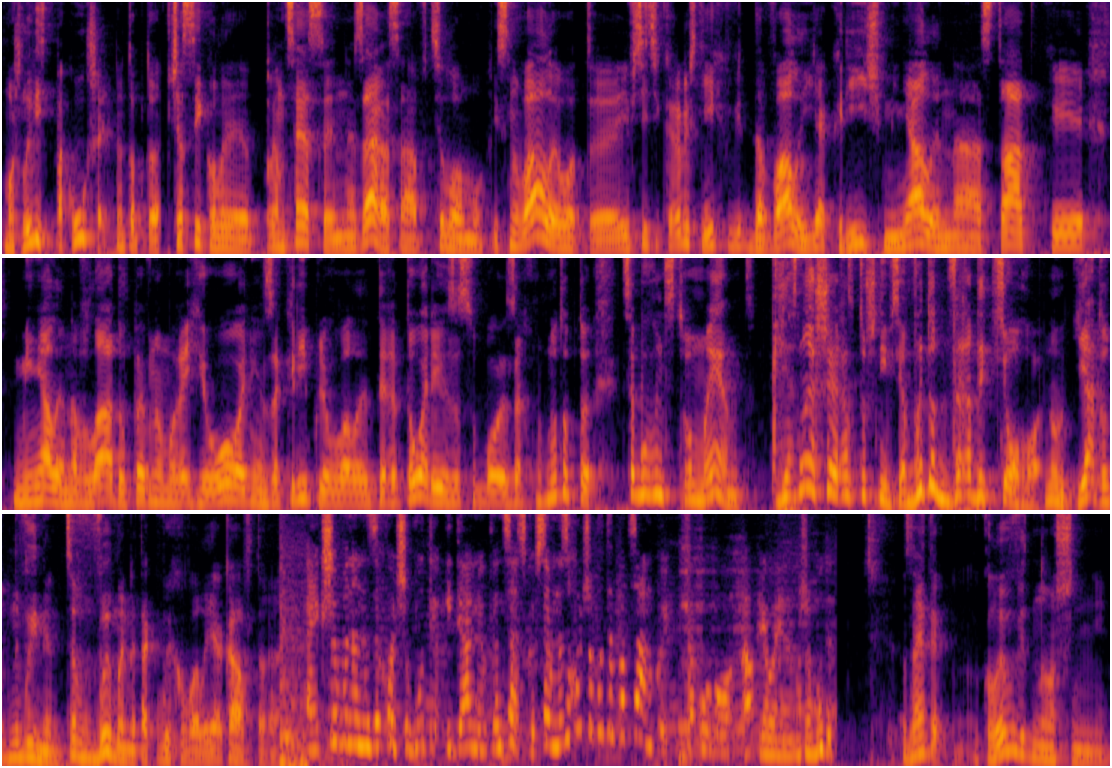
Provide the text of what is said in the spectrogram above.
можливість покушати. Ну тобто, в часи, коли принцеси не зараз, а в цілому існували, от е, і всі ці королівські їх віддавали як річ, міняли на статки, міняли на владу в певному регіоні, закріплювали території за собою. Ну тобто, це був інструмент. Я знаю, що я роздушнівся. Ви тут заради цього. Ну я тут не винен. Це ви мене так виховали як автора. А якщо вона не захоче бути ідеальною принцескою, все, вона захоче бути пацанкою. Такого апріорі не може бути. Знаєте, коли в відношенні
